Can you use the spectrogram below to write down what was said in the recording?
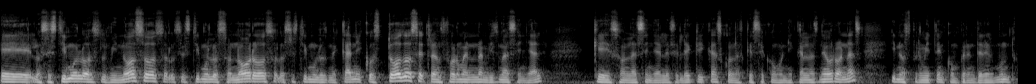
eh, los estímulos luminosos o los estímulos sonoros o los estímulos mecánicos, todo se transforma en una misma señal, que son las señales eléctricas con las que se comunican las neuronas y nos permiten comprender el mundo.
